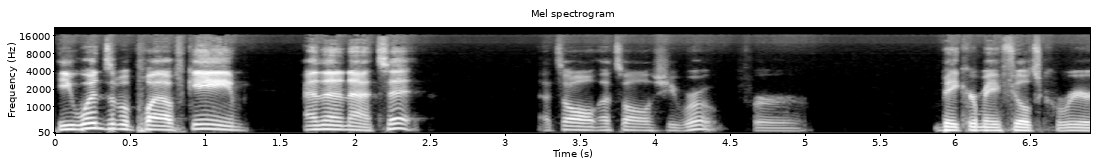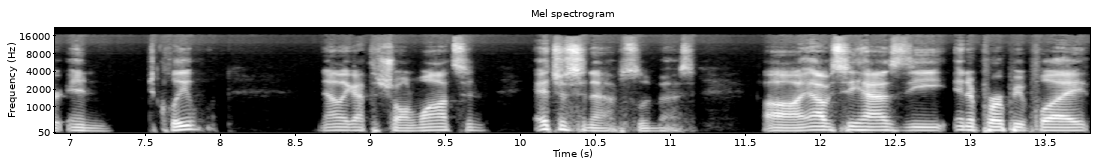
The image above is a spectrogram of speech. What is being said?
He wins them a playoff game, and then that's it. That's all. That's all she wrote for Baker Mayfield's career in Cleveland. Now they got Deshaun Watson. It's just an absolute mess. Uh, obviously has the inappropriate play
